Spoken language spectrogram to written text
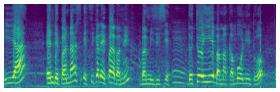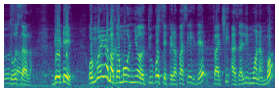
ya indépendance etikala epai ya bamusicien mm. donc toyeba makambo oyo nini tosala to dede omoni na makambo oyo nyonso tu bosepela parce que faci azali mwana mbo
